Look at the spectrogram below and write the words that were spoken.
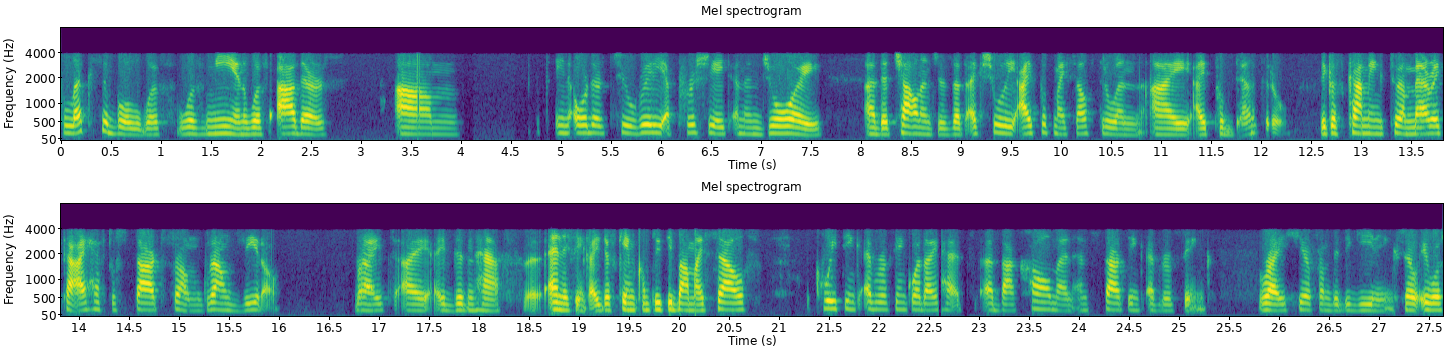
flexible with with me and with others um, in order to really appreciate and enjoy uh, the challenges that actually I put myself through and I I put them through. Because coming to America I have to start from ground zero right? I I didn't have uh, anything. I just came completely by myself quitting everything what I had uh, back home and and starting everything right here from the beginning. So it was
